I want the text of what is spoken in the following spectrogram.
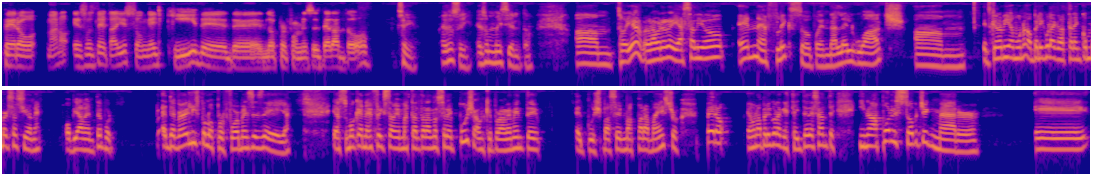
Pero, mano, esos detalles son el key de, de los performances de las dos. Sí. Eso sí, eso es muy cierto. Um, so yeah, ahora ya salió en Netflix, so pueden darle el watch. Um, it's gonna be una película que va a estar en conversaciones, obviamente, por, at the very least por los performances de ella. Y asumo que Netflix también va a estar tratando de hacer el push, aunque probablemente el push va a ser más para maestro. Pero es una película que está interesante. Y nada más por el subject matter, eh,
